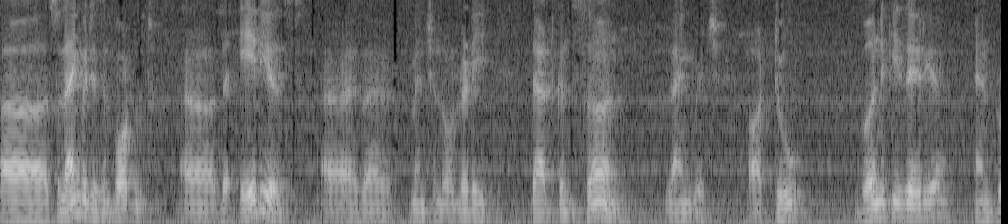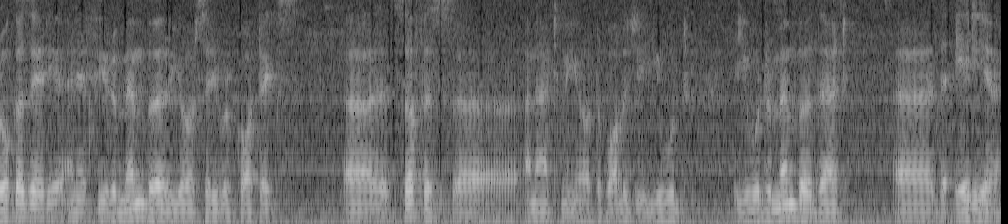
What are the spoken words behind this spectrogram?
Uh, so language is important. Uh, the areas, uh, as I mentioned already, that concern language are two, Wernicke's area and Broca's area and if you remember your cerebral cortex uh, surface uh, anatomy or topology you would you would remember that uh, the area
